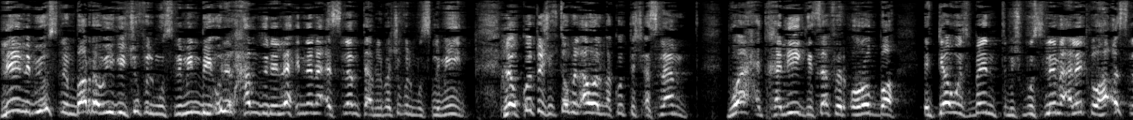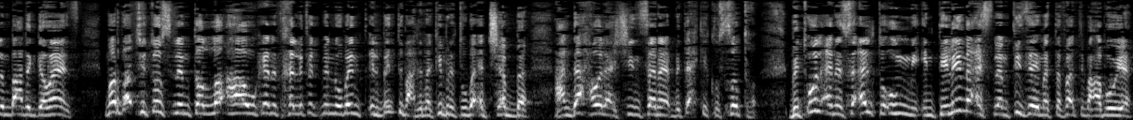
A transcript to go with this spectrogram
ليه اللي بيسلم بره ويجي يشوف المسلمين بيقول الحمد لله إن أنا أسلمت قبل ما أشوف المسلمين؟ لو كنت شفتهم الأول ما كنتش أسلمت. واحد خليجي سافر أوروبا اتجوز بنت مش مسلمة قالت له هأسلم بعد الجواز. ما رضتش تسلم طلقها وكانت خلفت منه بنت. البنت بعد ما كبرت وبقت شابة عندها حوالي 20 سنة بتحكي قصتها. بتقول أنا سألت أمي أنت ليه ما أسلمتيش زي ما اتفقت مع أبويا؟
